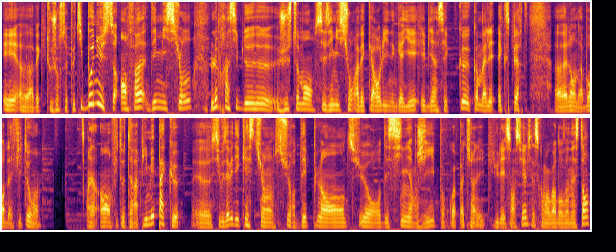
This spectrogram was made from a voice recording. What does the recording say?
Et euh, avec toujours ce petit bonus en fin d'émission. Le principe de justement ces émissions avec Caroline Gaillet, eh bien, c'est que comme elle est experte, là, on aborde la phyto. Hein, en phytothérapie, mais pas que. Euh, si vous avez des questions sur des plantes, sur des synergies, pourquoi pas tiens, l'huile essentielle, c'est ce qu'on va voir dans un instant,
